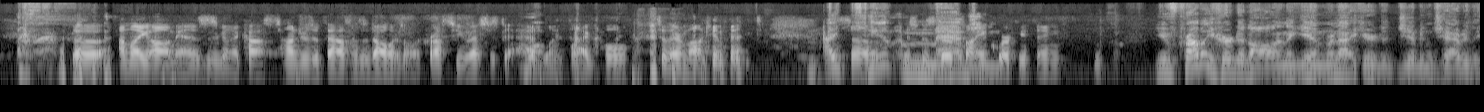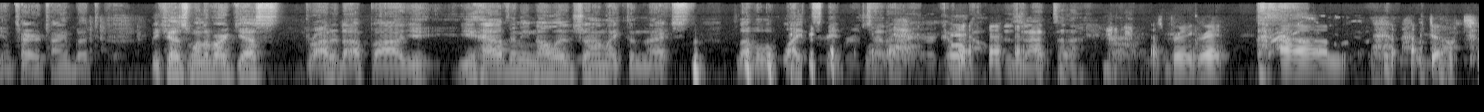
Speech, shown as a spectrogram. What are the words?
So I'm like, oh man, this is going to cost hundreds of thousands of dollars all across the U.S. just to add one flagpole to their monument. I So can't it's just a funny, quirky thing. You've probably heard it all, and again, we're not here to jib and jabby the entire time, but because one of our guests brought it up, uh, you you have any knowledge on like the next level of lightsabers that are, are coming out? Is that uh, That's pretty great. Um, I don't,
